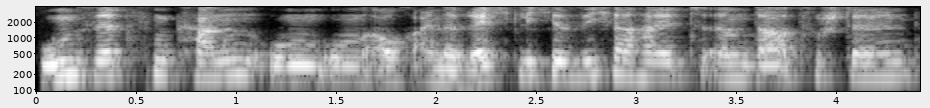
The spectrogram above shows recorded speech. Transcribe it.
umsetzen kann, um, um auch eine rechtliche Sicherheit ähm, darzustellen.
